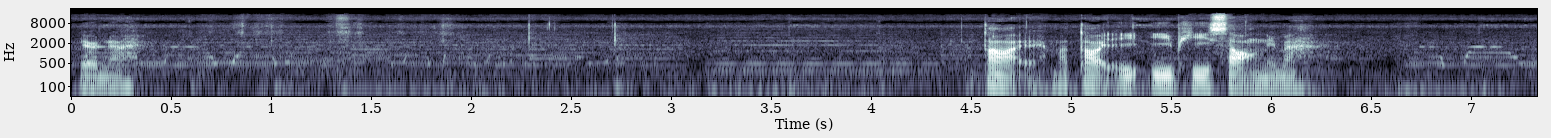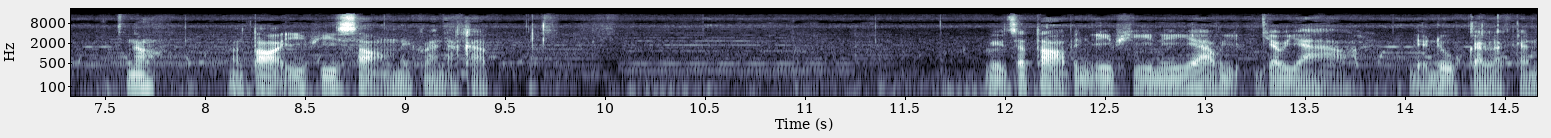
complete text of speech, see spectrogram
เดี๋ยวนะต่อยมาต่อ EP 2ดีมาเนาะมาต่อ EP 2ดีกว่านะครับ หรือจะต่อเป็น EP นี้ยาวยาวๆเดี๋ยวดูกันละกัน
